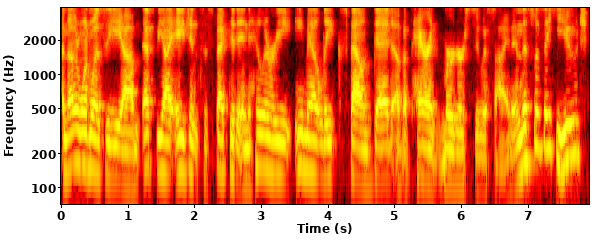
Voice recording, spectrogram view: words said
Another one was the um, FBI agent suspected in Hillary email leaks found dead of apparent murder suicide. And this was a huge,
